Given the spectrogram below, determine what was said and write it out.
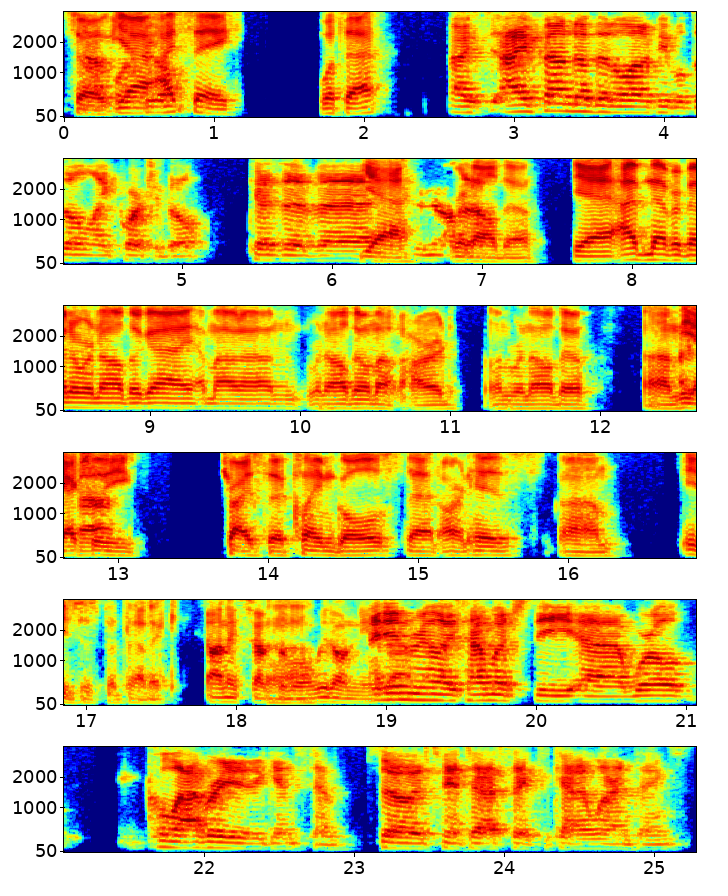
so yeah, Portugal? I'd say what's that? I, I found out that a lot of people don't like Portugal because of uh, yeah, Ronaldo. Ronaldo. Yeah, I've never been a Ronaldo guy. I'm out on Ronaldo. I'm out hard on Ronaldo. Um, he actually pass. tries to claim goals that aren't his. Um, he's just pathetic. Unacceptable. Uh, we don't need I didn't realize how much the uh, world collaborated against him. So it's fantastic to kind of learn things.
